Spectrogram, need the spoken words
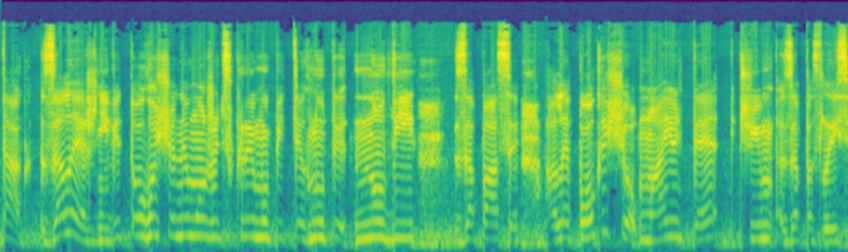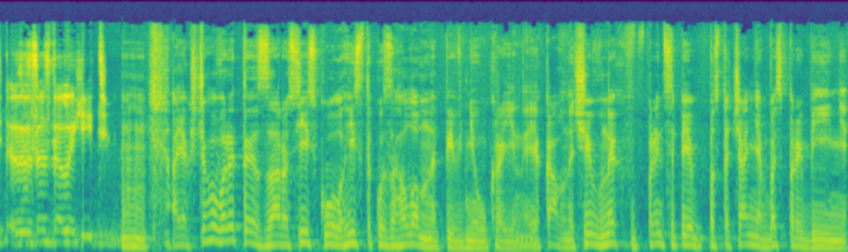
так залежні від того, що не можуть з Криму підтягнути нові запаси, але поки що мають те, чим запаслись заздалегідь. Угу. А якщо говорити за російську логістику загалом на півдні України, яка вона чи в них в принципі постачання безперебійні,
